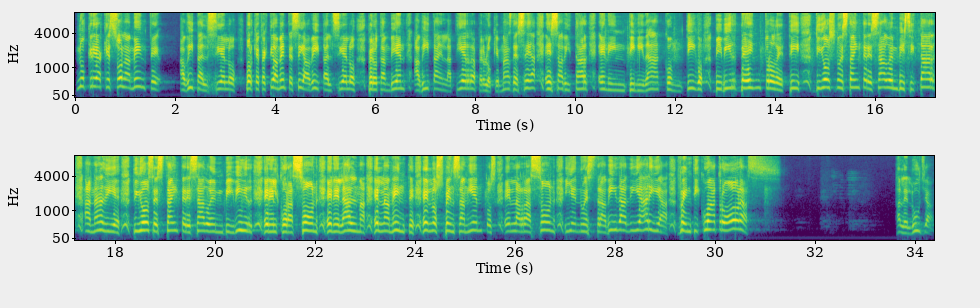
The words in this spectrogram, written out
No crea que solamente habita el cielo, porque efectivamente sí habita el cielo, pero también habita en la tierra, pero lo que más desea es habitar en intimidad contigo, vivir dentro de ti. Dios no está interesado en visitar a nadie, Dios está interesado en vivir en el corazón, en el alma, en la mente, en los pensamientos, en la razón y en nuestra vida diaria, 24 horas. Aleluya.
